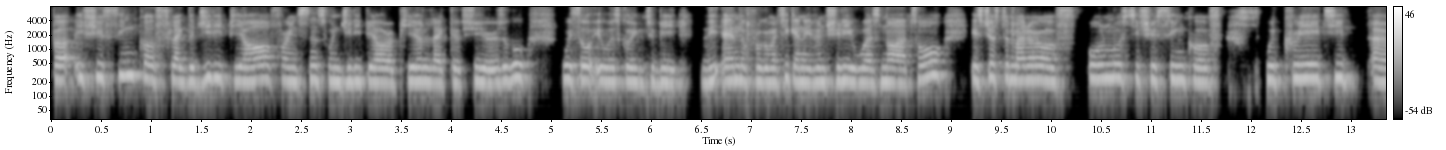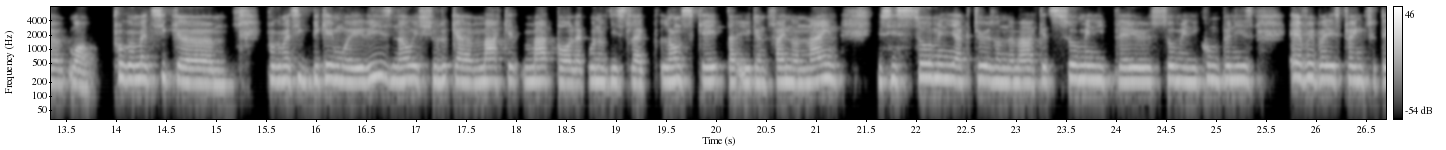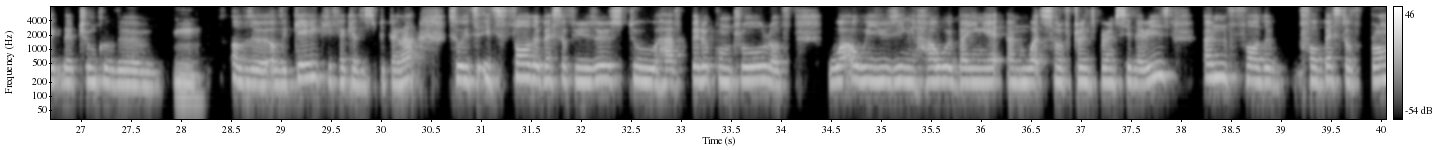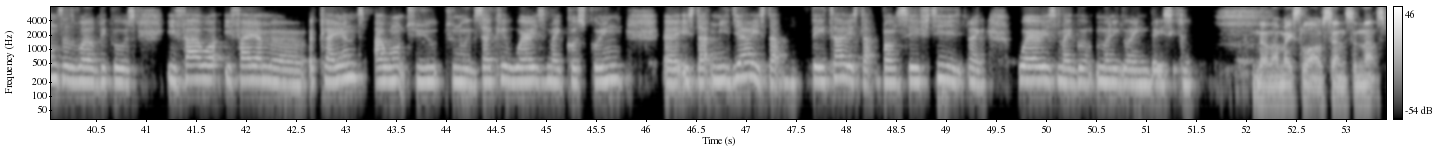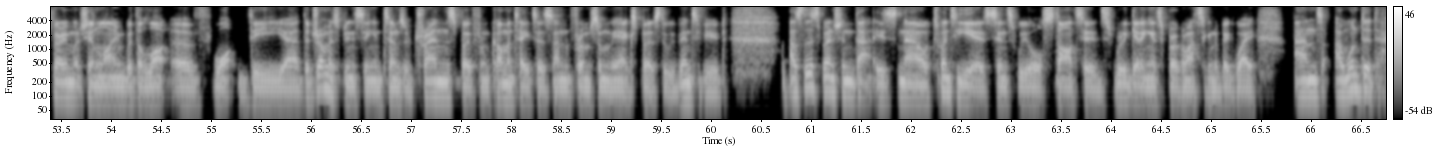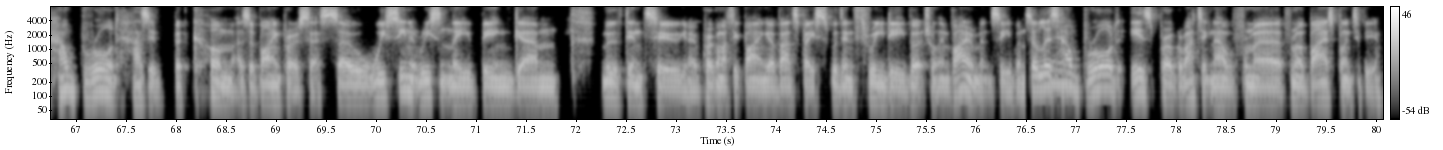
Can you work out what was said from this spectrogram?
But if you think of like the GDPR, for instance, when GDPR appeared like a few years ago, we thought it was going to be the end of programmatic, and eventually it was not at all. It's just a matter of almost if you think of we created uh, well programmatic um, programmatic became what it is. Now if you look at a market map or like one of these like landscape that you can find online you see so many actors on the market so many players so many companies. Everybody's trying to take that chunk of the mm of the of the cake, if I can speak like that. So it's it's for the best of users to have better control of what are we using, how we're buying it, and what sort of transparency there is, and for the for best of brands as well. Because if I were, if I am a, a client, I want to to know exactly where is my cost going. Uh, is that media? Is that data? Is that brand safety? Like where is my go- money going, basically? No, that makes a lot of sense, and that's very much in line with a lot of what the uh, the drum has been seeing in terms of trends, both from commentators and from some of the experts that we've interviewed. As Liz mentioned, that is now 20 years since we all started really getting into programmatic in a big way, and I wondered how broad has it become as a buying process. So we've seen it recently being um, moved into you know programmatic buying of ad space within 3D virtual environments, even. So, Liz, yeah. how broad is programmatic now from a from a buyer's point of view?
